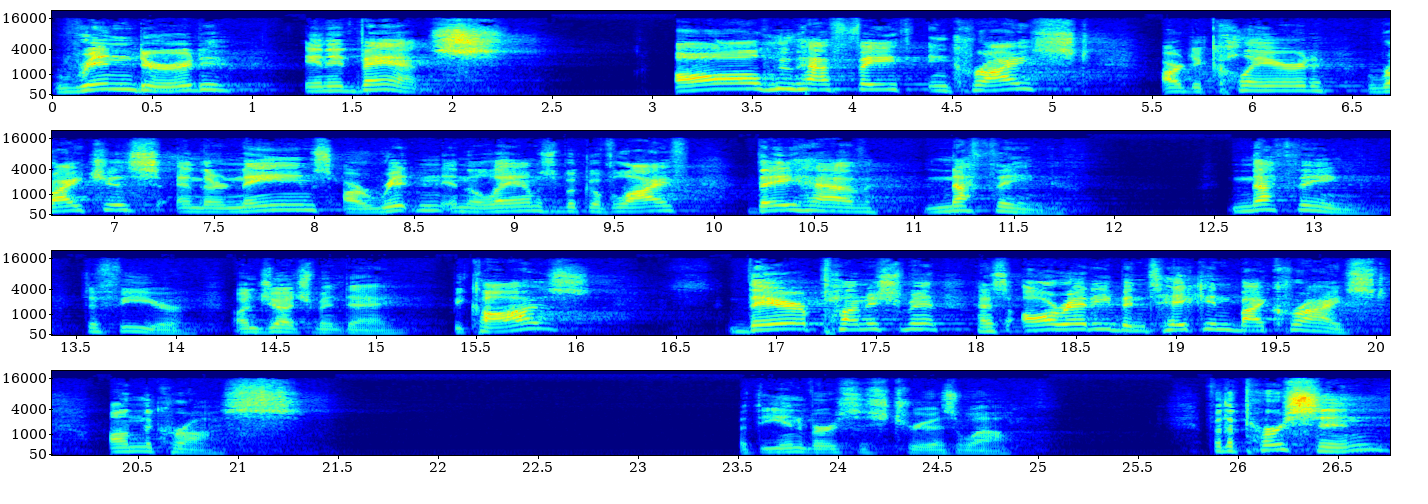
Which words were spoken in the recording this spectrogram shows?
rendered in advance. All who have faith in Christ are declared righteous, and their names are written in the Lamb's book of life. They have nothing, nothing to fear on Judgment Day because their punishment has already been taken by Christ on the cross. But the inverse is true as well. For the person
